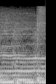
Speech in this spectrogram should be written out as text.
girl.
